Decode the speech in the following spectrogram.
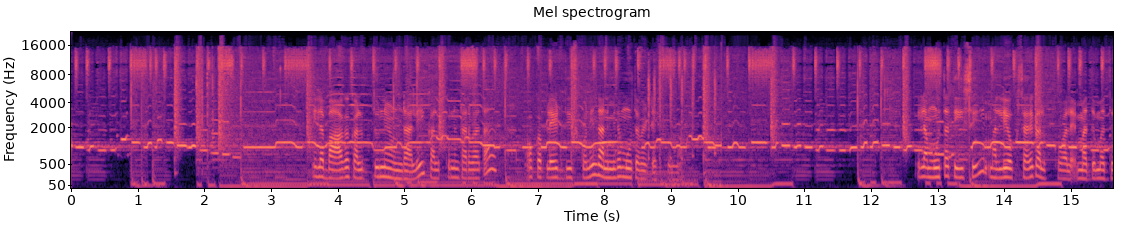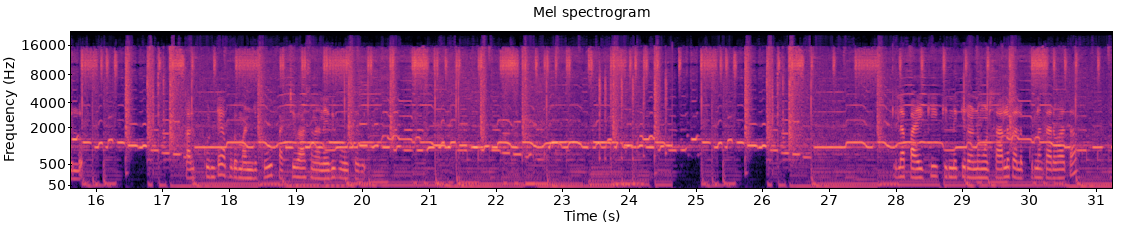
ఇలా బాగా కలుపుతూనే ఉండాలి. కలుపుకున్న తర్వాత ఒక ప్లేట్ తీసుకొని దాని మీద మూత పెట్టేసుకుందాం. ఇలా మూత తీసి మళ్ళీ ఒకసారి కలుపుకోవాలి మధ్య మధ్యలో. కలుపుకుంటే అప్పుడు మనకు పచ్చి వాసన అనేది పోతుంది. ఇలా పైకి కిందకి రెండు మూడు సార్లు కలుపుకున్న తర్వాత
